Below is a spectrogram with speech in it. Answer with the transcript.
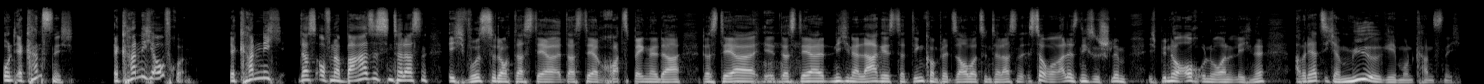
und er kann es nicht. Er kann nicht aufräumen. Er kann nicht das auf einer Basis hinterlassen. Ich wusste doch, dass der, dass der Rotzbengel da, dass der, dass der nicht in der Lage ist, das Ding komplett sauber zu hinterlassen. Das ist doch auch alles nicht so schlimm. Ich bin doch auch unordentlich, ne? Aber der hat sich ja Mühe gegeben und kann es nicht.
